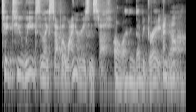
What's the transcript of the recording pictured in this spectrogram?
take two weeks and like stop at wineries and stuff. Oh, I think that'd be great. I know.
